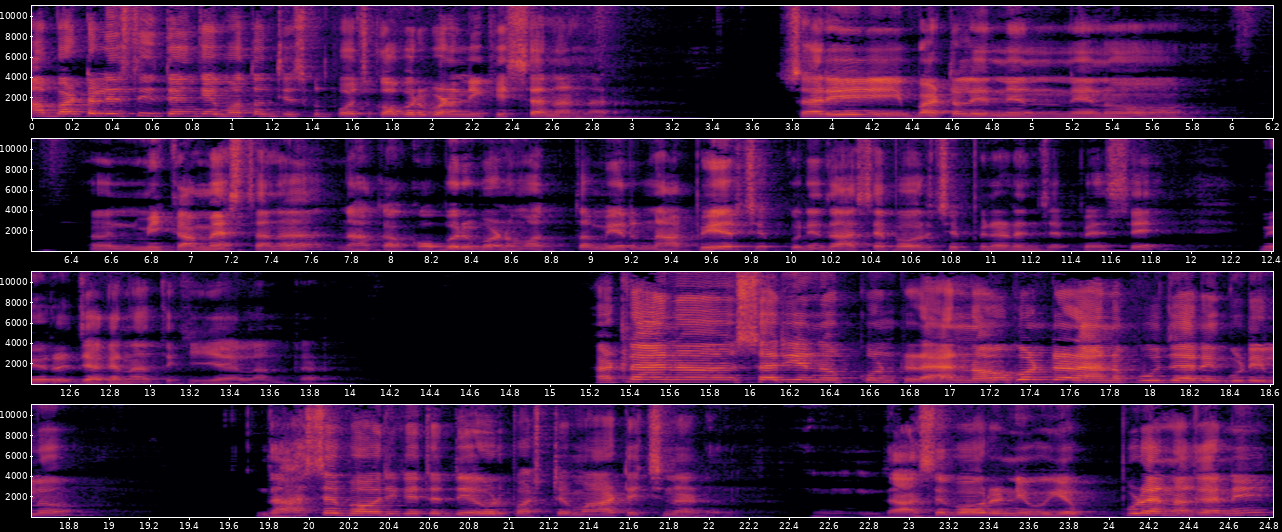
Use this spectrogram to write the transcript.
ఆ బట్టలు ఇస్తే ఈ టెంకాయ మొత్తం తీసుకుని పోవచ్చు కొబ్బరి బొండ నీకు ఇస్తాను అన్నారు సరే ఈ బట్టలు నేను నేను మీకు అమ్మేస్తాను? నాకు ఆ కొబ్బరి బొండ మొత్తం మీరు నా పేరు చెప్పుకుని దాసేబాబు చెప్పినాడని చెప్పేసి మీరు జగన్నాథ్కి ఇవ్వాలంటాడు అట్లా ఆయన సరి అని ఒప్పుకుంటాడు ఆయన నవ్వుకుంటాడు ఆయన పూజారి గుడిలో. దాసేబావురికి అయితే దేవుడు ఫస్ట్ మాట ఇచ్చినాడు దాసేబావరి నీవు ఎప్పుడైనా కానీ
